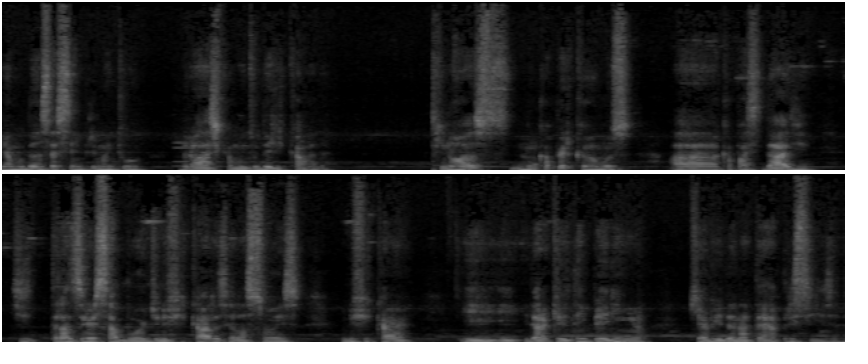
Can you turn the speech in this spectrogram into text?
E a mudança é sempre muito drástica, muito delicada. Que nós nunca percamos a capacidade de trazer sabor, de unificar as relações, unificar e, e, e dar aquele temperinho que a vida na Terra precisa.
